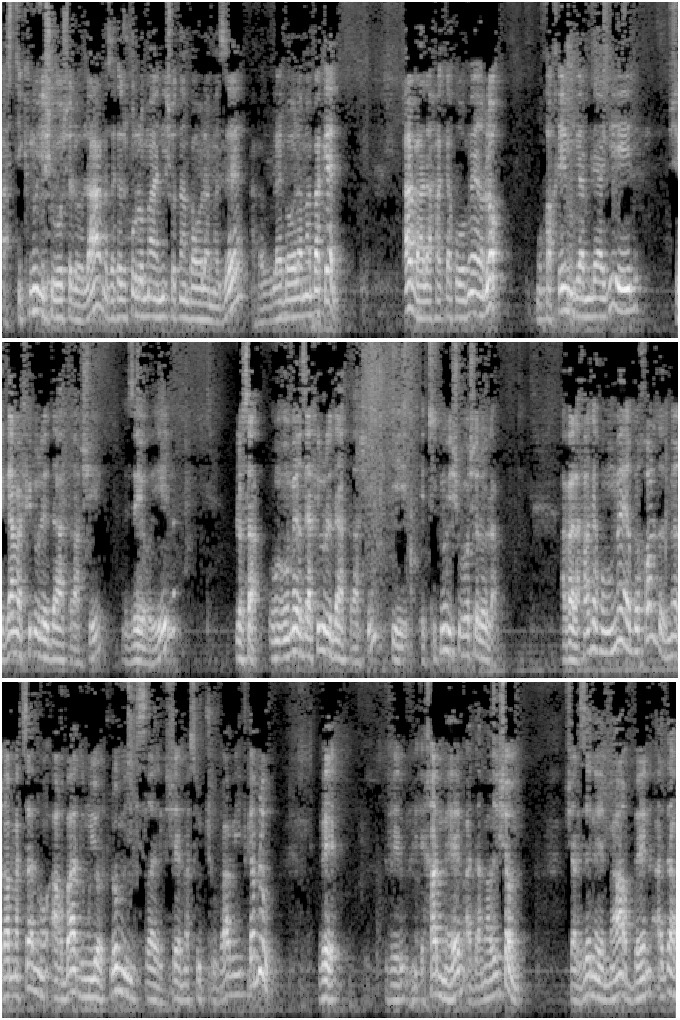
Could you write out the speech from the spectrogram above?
אז תקנו יישובו של עולם, אז הקדוש ברוך הוא לא מעניש אותם בעולם הזה, אבל אולי בעולם הבא כן. אבל אחר כך הוא אומר, לא, מוכרחים גם להגיד שגם אפילו לדעת רש"י, זה יועיל. לא סתם, הוא אומר זה אפילו לדעת רש"י, כי תקנו יישובו של עולם. אבל אחר כך הוא אומר, בכל זאת, מצאנו ארבע דמויות, לא מישראל, שהם עשו תשובה והתקבלו. ו, ואחד מהם, אדם הראשון, שעל זה נאמר בן אדם,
